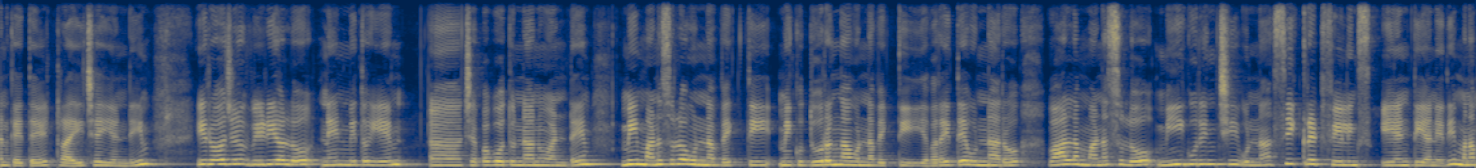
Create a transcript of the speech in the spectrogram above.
చేయడానికైతే ట్రై చేయండి. ఈరోజు వీడియోలో నేను మీతో ఏం చెప్పబోతున్నాను అంటే మీ మనసులో ఉన్న వ్యక్తి మీకు దూరంగా ఉన్న వ్యక్తి ఎవరైతే ఉన్నారో వాళ్ళ మనసులో మీ గురించి ఉన్న సీక్రెట్ ఫీలింగ్స్ ఏంటి అనేది మనం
